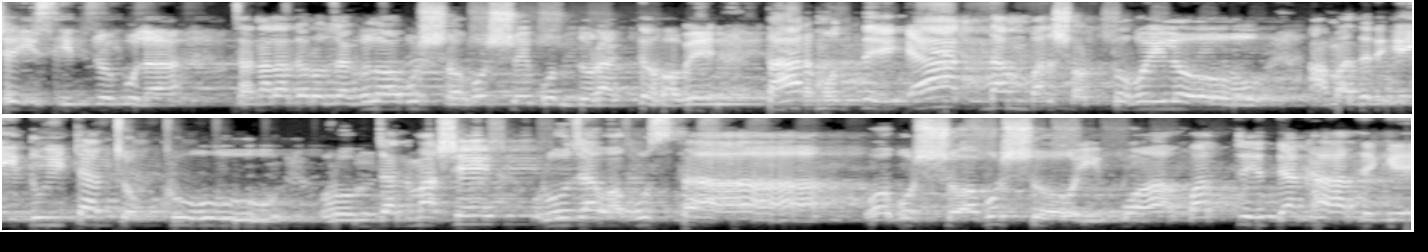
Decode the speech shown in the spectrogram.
সেই ছিদ্রগুলা, জানালা, দরজাগুলো অবশ্য অবশ্যই বন্ধ রাখতে হবে। তার মধ্যে এক নাম্বার শর্ত হইল, আমাদের এই দুইটা চক্ষু। রমজান মাসে রোজা অবস্থা অবশ্য অবশ্যই পাত্রে দেখা থেকে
